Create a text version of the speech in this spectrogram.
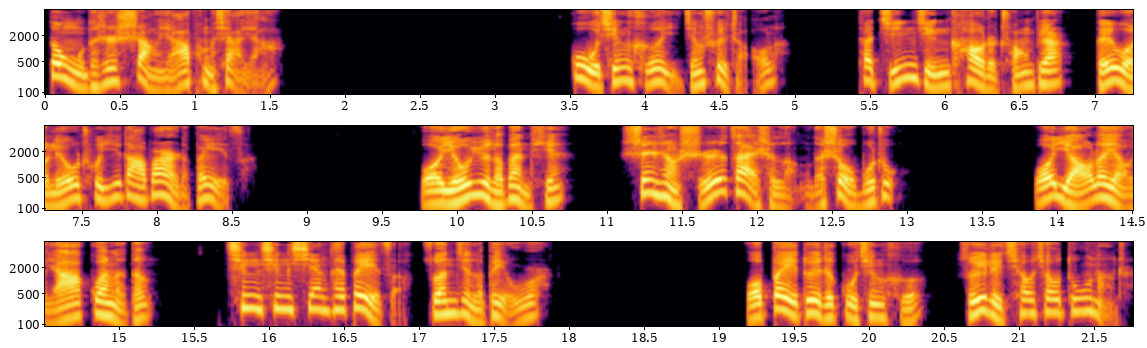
冻的是上牙碰下牙。顾清河已经睡着了，他紧紧靠着床边，给我留出一大半的被子。我犹豫了半天，身上实在是冷的受不住。我咬了咬牙，关了灯，轻轻掀开被子，钻进了被窝。我背对着顾清河，嘴里悄悄嘟囔着：“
